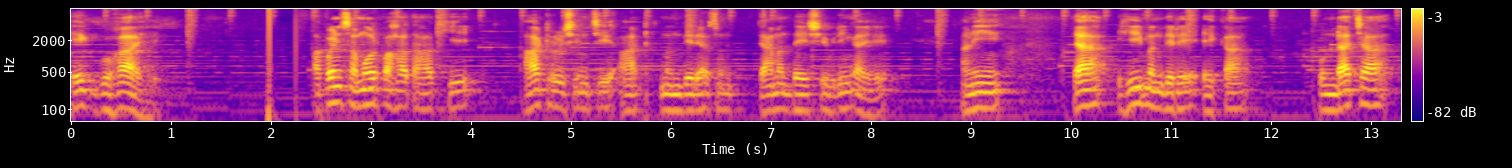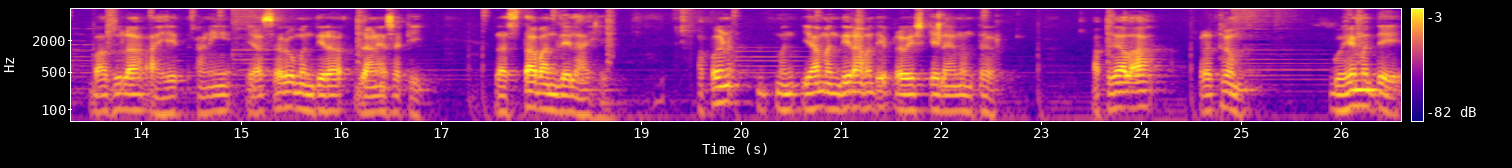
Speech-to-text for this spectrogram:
एक गुहा आहे. आपण समोर पाहत आहात ही आठ ऋषींची आठ मंदिरे असून त्यामध्ये शिवलिंग आहे. आणि त्या ही मंदिरे एका कुंडाच्या बाजूला आहेत आणि या सर्व मंदिरात जाण्यासाठी रस्ता बांधलेला आहे. आपण मन या मंदिरामध्ये प्रवेश केल्यानंतर आपल्याला प्रथम गुहेमध्ये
